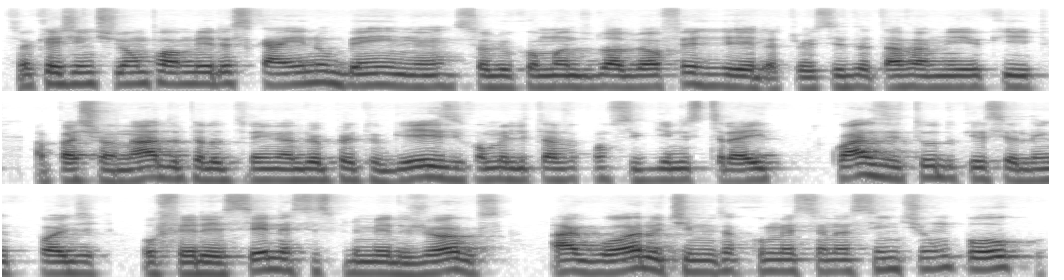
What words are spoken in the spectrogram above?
Só que a gente vê um Palmeiras caindo bem, né? Sob o comando do Abel Ferreira. A torcida estava meio que apaixonada pelo treinador português e como ele estava conseguindo extrair quase tudo que esse elenco pode oferecer nesses primeiros jogos, agora o time está começando a sentir um pouco.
